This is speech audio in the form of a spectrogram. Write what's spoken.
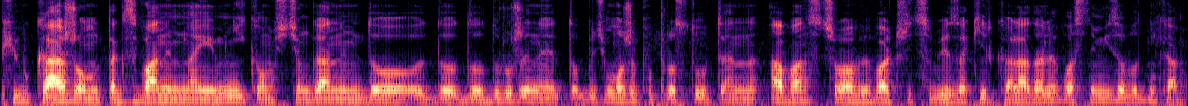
piłkarzom, tak zwanym najemnikom ściąganym do, do, do drużyny, to być może po prostu ten awans trzeba wywalczyć sobie za kilka lat, ale własnymi zawodnikami.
